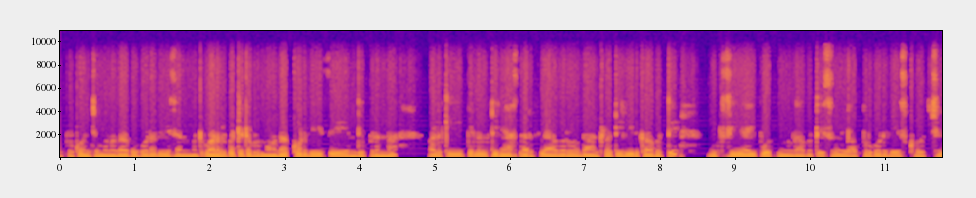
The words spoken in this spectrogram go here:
ఇప్పుడు కొంచెం మునగాకు కూడా వేసాను అనమాట వడలు పట్టేటప్పుడు మునగాకు కూడా వేసేయండి ఎప్పుడన్నా. వాళ్ళకి పిల్లలు తినేస్తారు ఫ్లేవరు దాంట్లో తెలియదు కాబట్టి మిక్సీ అయిపోతుంది కాబట్టి సో అప్పుడు కూడా వేసుకోవచ్చు.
